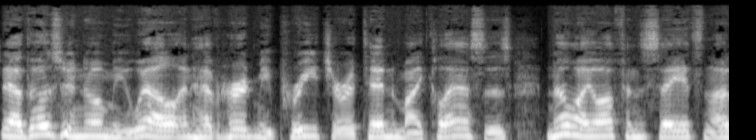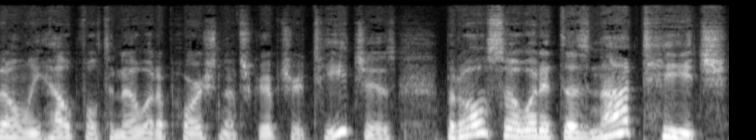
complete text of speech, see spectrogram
Now, those who know me well and have heard me preach or attend my classes know I often say it's not only helpful to know what a portion of Scripture teaches, but also what it does not teach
